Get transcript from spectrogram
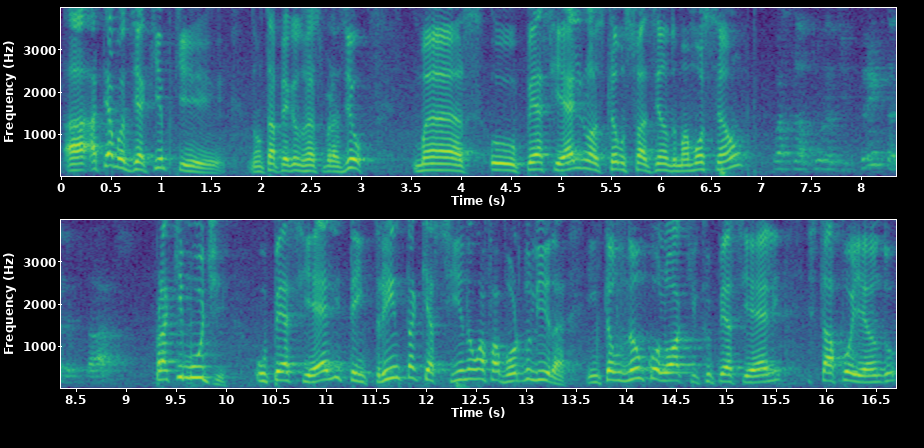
ah, até vou dizer aqui, porque não está pegando o resto do Brasil, mas o PSL, nós estamos fazendo uma moção com assinatura de 30 deputados para que mude. O PSL tem 30 que assinam a favor do Lira. Então não coloque que o PSL está apoiando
